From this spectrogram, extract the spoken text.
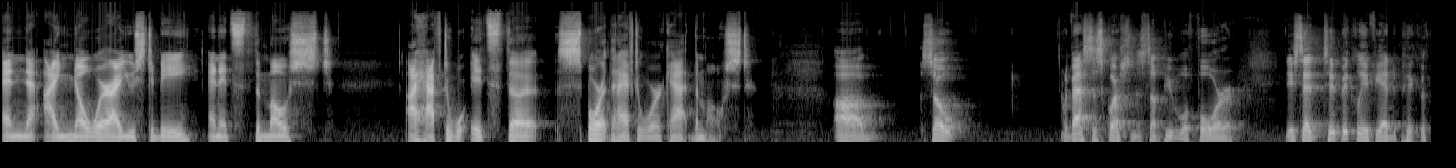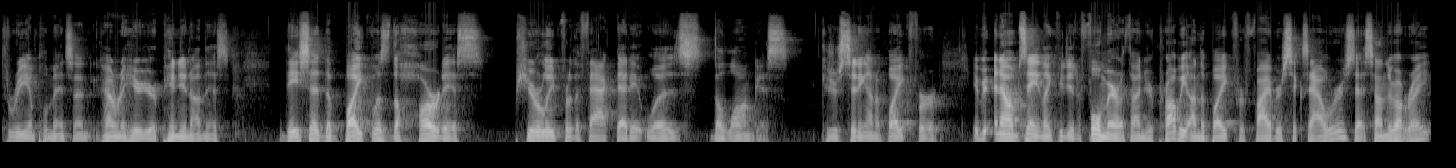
and I know where I used to be and it's the most I have to it's the sport that I have to work at the most. Um, so I've asked this question to some people before. They said typically if you had to pick the three implements, and I kind of want to hear your opinion on this. They said the bike was the hardest purely for the fact that it was the longest because you're sitting on a bike for. If you're, now I'm saying like if you did a full marathon, you're probably on the bike for five or six hours. That sound about right?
